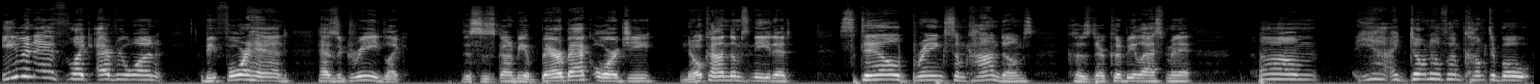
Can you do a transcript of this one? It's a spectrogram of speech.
even if like everyone beforehand has agreed like this is going to be a bareback orgy, no condoms needed, still bring some condoms cuz there could be last minute um yeah, I don't know if I'm comfortable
